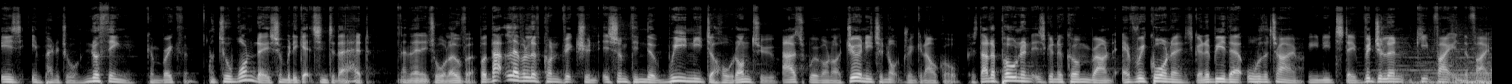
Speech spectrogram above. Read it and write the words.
is impenetrable. Nothing can break them until one day somebody gets into their head and then it's all over. But that level of conviction is something that we need to hold on to as we're on our journey to not drinking alcohol. Because that opponent is going to come around every corner, it's going to be there all the time. You need to stay vigilant keep fighting the fight.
